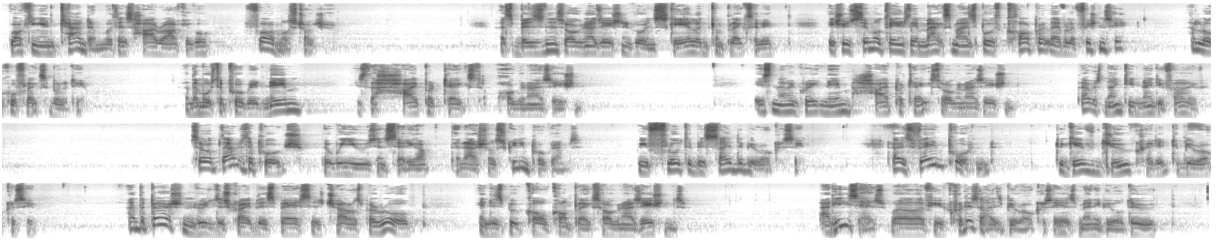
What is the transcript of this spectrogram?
working in tandem with its hierarchical, formal structure. As business organizations grow in scale and complexity, they should simultaneously maximize both corporate level efficiency and local flexibility. And the most appropriate name is the Hypertext Organization. Isn't that a great name? Hypertext Organization. That was 1995. So that was the approach that we use in setting up the national screening programs. We floated beside the bureaucracy. Now it's very important to give due credit to bureaucracy. And the person who described this best is Charles Perrow in his book called Complex Organizations. And he says, well, if you criticize bureaucracy, as many people do,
